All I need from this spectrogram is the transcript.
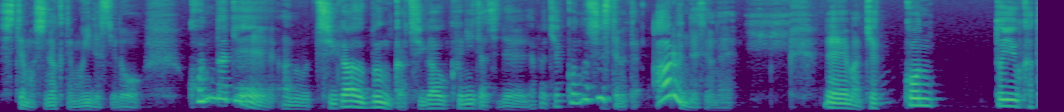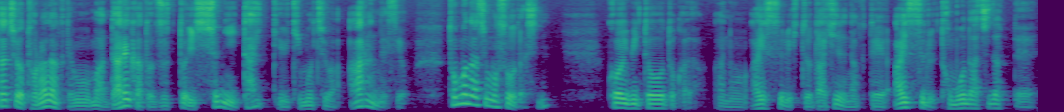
してもしなくてもいいですけどこんだけあの違う文化違う国たちでやっぱり結婚のシステムってあるんですよね。で、まあ、結婚という形を取らなくても、まあ、誰かとずっと一緒にいたいっていう気持ちはあるんですよ。友達もそうだしね。恋人とかあの愛する人だけじゃなくて愛する友達だって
